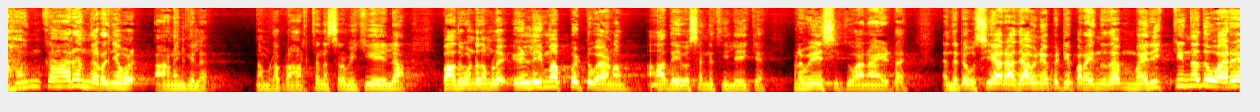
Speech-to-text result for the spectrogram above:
അഹങ്കാരം നിറഞ്ഞവൾ ആണെങ്കിൽ നമ്മുടെ പ്രാർത്ഥന ശ്രവിക്കുകയില്ല. അപ്പോൾ അതുകൊണ്ട് നമ്മൾ എളിമപ്പെട്ട് വേണം ആ ദൈവസന്നിധിയിലേക്ക് പ്രവേശിക്കുവാനായിട്ട്. എന്നിട്ട് ഉസിയ രാജാവിനെ പറ്റി പറയുന്നത് മരിക്കുന്നത് വരെ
